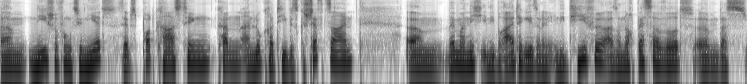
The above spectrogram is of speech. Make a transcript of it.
Ähm, Nische funktioniert. Selbst Podcasting kann ein lukratives Geschäft sein. Ähm, wenn man nicht in die Breite geht, sondern in die Tiefe, also noch besser wird, ähm, das,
